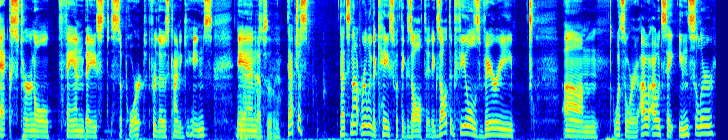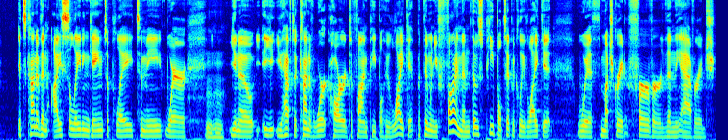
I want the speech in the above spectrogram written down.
external fan based support for those kind of games. and absolutely. that just that's not really the case with Exalted. Exalted feels very um what's the word? I, I would say insular. It's kind of an isolating game to play to me where you know you, you have to kind of work hard to find people who like it but then when you find them those people typically like it with much greater fervor than the average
